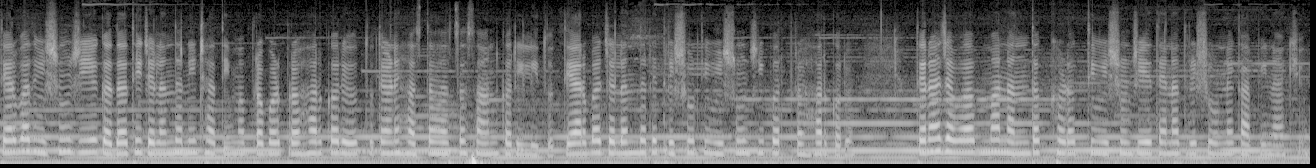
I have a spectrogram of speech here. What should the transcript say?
ત્યારબાદ વિષ્ણુજીએ ગદાથી જલંધરની છાતીમાં પ્રબળ પ્રહાર કર્યો તો તેણે હસતા હસતા સહન કરી લીધો. ત્યારબાદ જલંધરે ત્રિશૂળથી વિષ્ણુજી પર પ્રહાર કર્યો. તેના જવાબમાં નંદક ખડકથી વિષ્ણુજીએ તેના ત્રિશૂળને કાપી નાખ્યું.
